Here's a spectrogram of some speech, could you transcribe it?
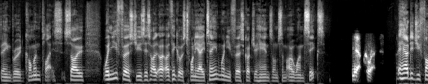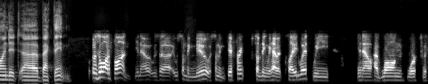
being brewed commonplace. So when you first used this, I, I think it was 2018 when you first got your hands on some 016. Yeah, correct. How did you find it uh, back then? It was a lot of fun. You know, it was uh, it was something new, it was something different, something we haven't played with. We, you know, have long worked with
